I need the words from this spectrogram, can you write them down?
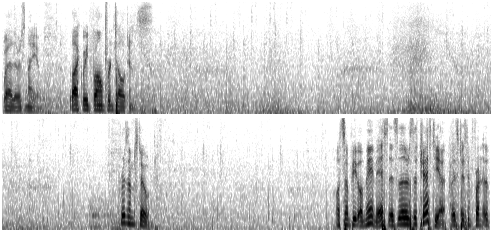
where there is an item. Blackweed bomb for intelligence. Prism stone. What some people may miss is there's a chest here, but it's just in front of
